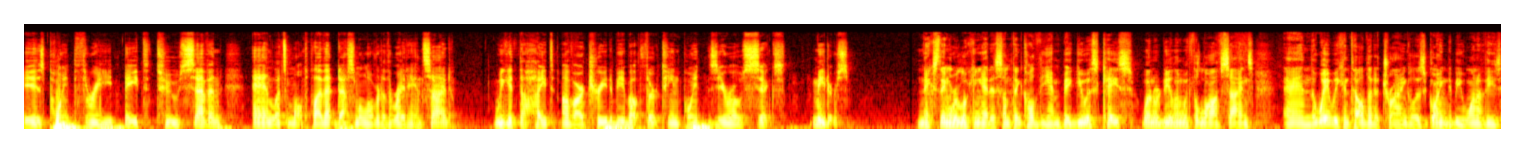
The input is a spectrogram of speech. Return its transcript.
is 0.3827, and let's multiply that decimal over to the right-hand side. We get the height of our tree to be about 13.06 meters. Next thing we're looking at is something called the ambiguous case when we're dealing with the law of sines. And the way we can tell that a triangle is going to be one of these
